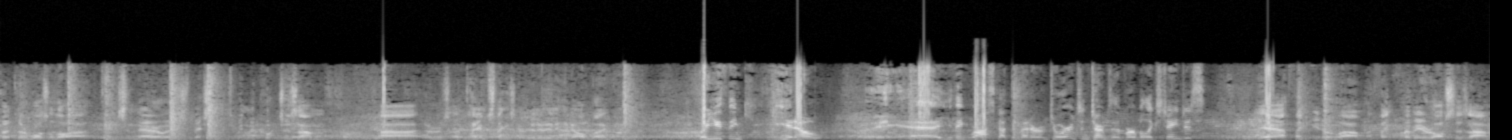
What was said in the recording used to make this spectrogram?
but there was a lot of tension there, especially between the coaches. Um, uh, there was at times things got really, really heated up. Like, but you think, you know, uh, you think Ross got the better of George in terms of the verbal exchanges? Yeah, I think you know. Um, I think maybe Ross has um,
